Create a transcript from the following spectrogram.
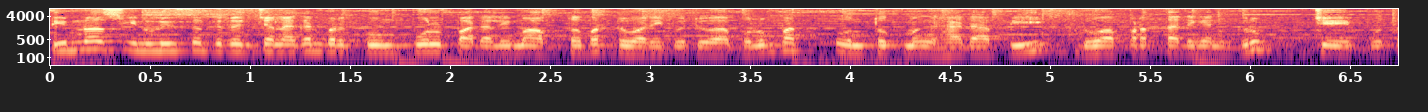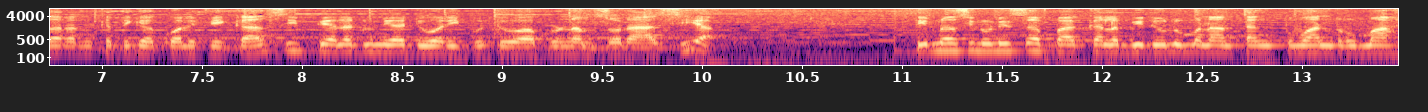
Timnas Indonesia direncanakan berkumpul pada 5 Oktober 2024 untuk menghadapi dua pertandingan grup C putaran ketiga kualifikasi Piala Dunia 2026 zona Asia. Timnas Indonesia bakal lebih dulu menantang tuan rumah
